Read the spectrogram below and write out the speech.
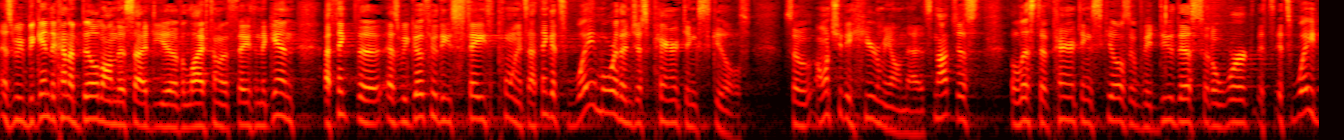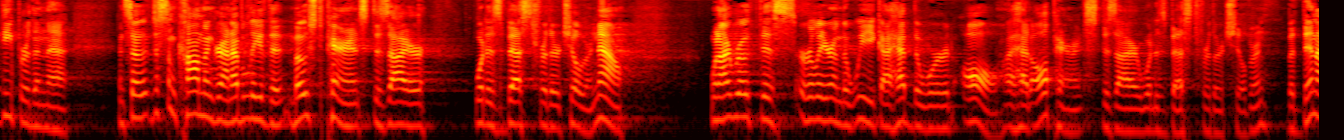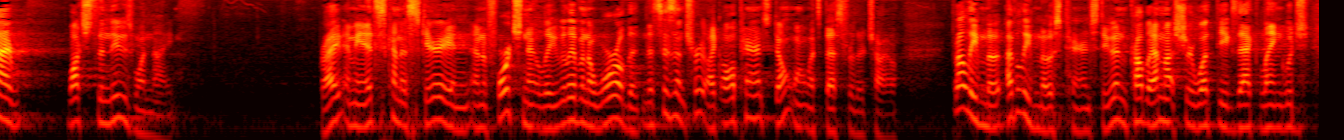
as we begin to kind of build on this idea of a lifetime of faith. And again, I think the, as we go through these faith points, I think it's way more than just parenting skills. So I want you to hear me on that. It's not just a list of parenting skills. If we do this, it'll work. It's, it's way deeper than that. And so, just some common ground. I believe that most parents desire what is best for their children. Now, when I wrote this earlier in the week, I had the word all. I had all parents desire what is best for their children. But then I watched the news one night. Right? I mean, it's kind of scary. And, and unfortunately, we live in a world that this isn't true. Like, all parents don't want what's best for their child. But I believe, mo- I believe most parents do. And probably, I'm not sure what the exact language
